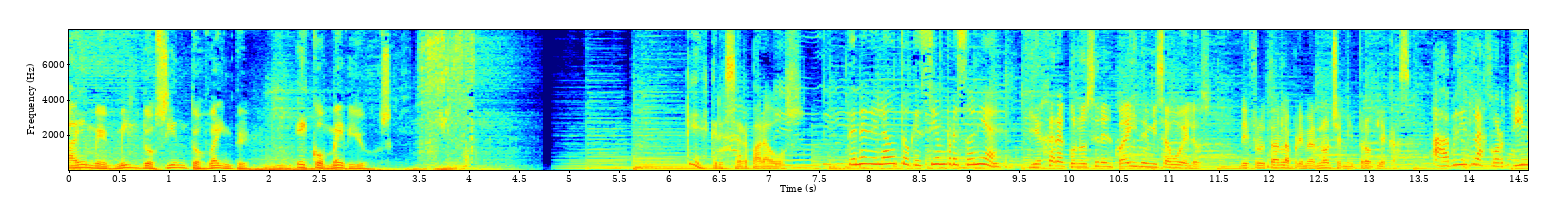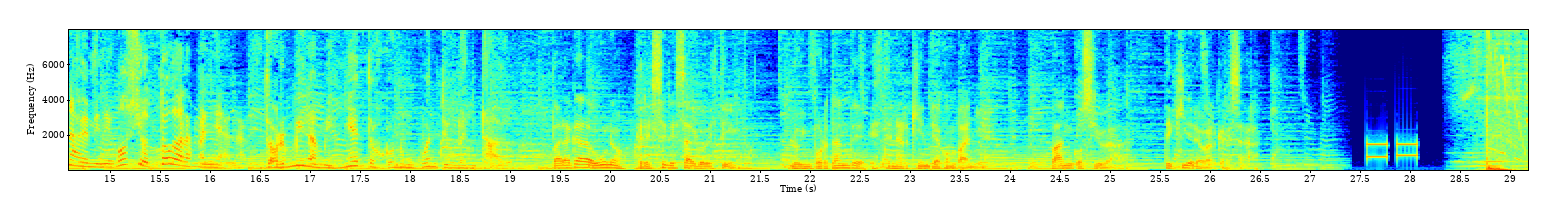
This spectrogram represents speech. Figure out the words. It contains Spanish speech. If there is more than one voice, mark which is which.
Speaker 1: AM 1220. Ecomedios.
Speaker 2: ¿Qué es crecer para vos?
Speaker 3: Tener el auto que siempre soñé.
Speaker 4: Viajar a conocer el país de mis abuelos. Disfrutar la primera noche en mi propia casa.
Speaker 5: Abrir las cortinas de mi negocio todas las mañanas.
Speaker 6: Dormir a mis nietos con un cuento inventado.
Speaker 2: Para cada uno, crecer es algo distinto. Lo importante es tener quien te acompañe. Banco Ciudad. Te quiere ver crecer.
